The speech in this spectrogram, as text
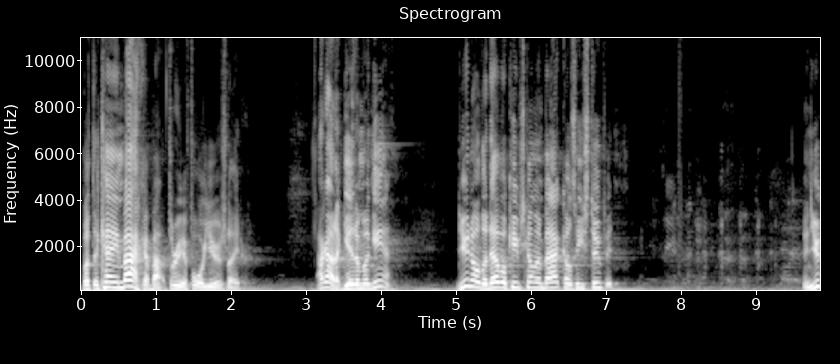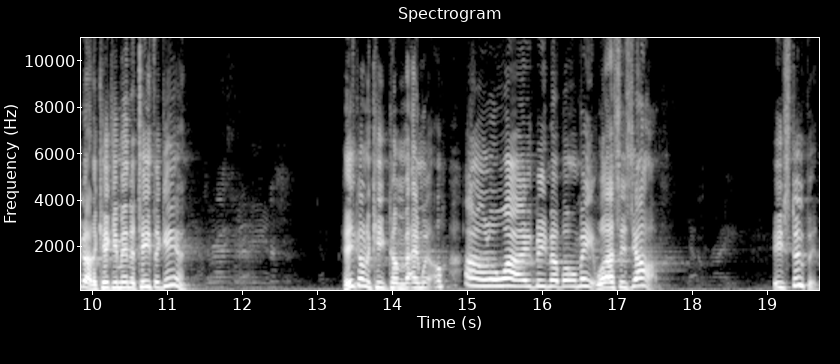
But they came back about three or four years later. I got to get them again. Do you know the devil keeps coming back because he's stupid? And you got to kick him in the teeth again. He's going to keep coming back. And we, oh, I don't know why he's beating up on me. Well, that's his job. He's stupid.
